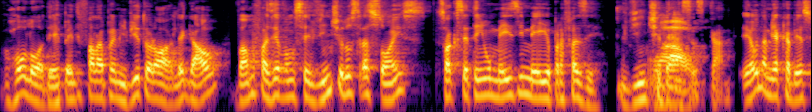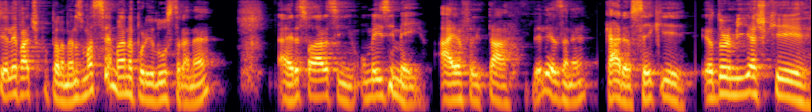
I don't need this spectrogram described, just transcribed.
rolou. De repente falaram para mim, Vitor, ó, legal, vamos fazer, vão ser 20 ilustrações, só que você tem um mês e meio para fazer. 20 Uau. dessas, cara. Eu, na minha cabeça, ia levar, tipo, pelo menos uma semana por ilustra, né? Aí eles falaram assim, um mês e meio. Aí eu falei, tá, beleza, né? Cara, eu sei que eu dormi, acho que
